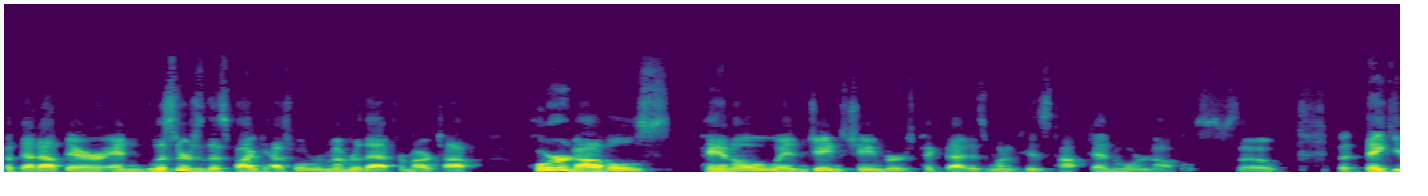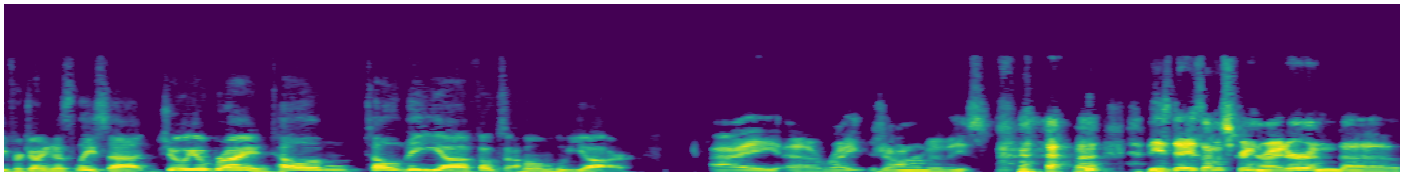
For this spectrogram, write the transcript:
put that out there. And listeners of this podcast will remember that from our top horror novels panel when James Chambers picked that as one of his top 10 horror novels. So, but thank you for joining us, Lisa. Joey O'Brien, tell them, tell the uh, folks at home who you are. I uh, write genre movies. These days, I'm a screenwriter and uh,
